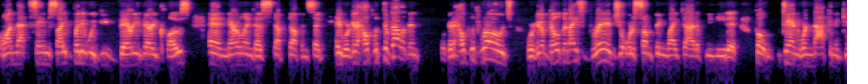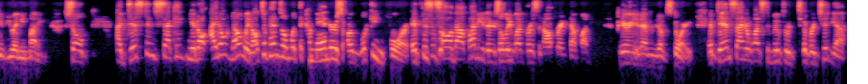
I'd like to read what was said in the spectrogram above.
on that same site, but it would be very, very close. And Maryland has stepped up and said, hey, we're going to help with development. We're going to help with roads. We're going to build a nice bridge or something like that if we need it. But Dan, we're not going to give you any money. So a distant second, you know, I don't know. It all depends on what the commanders are looking for. If this is all about money, there's only one person offering that money. Period. End of story. If Dan Snyder wants to move for, to Virginia,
